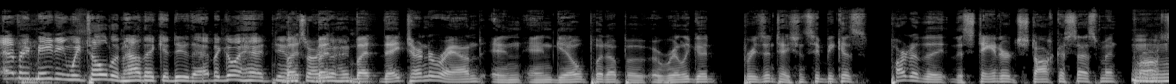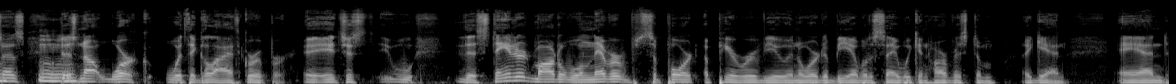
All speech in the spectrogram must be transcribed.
every meeting we told them how they could do that. But go ahead. Yeah, I'm but, sorry. but, go ahead. But they turned around and and Gil put up a, a really good presentation. See, because part of the the standard stock assessment Mm-hmm. process does not work with the Goliath grouper. It, it just it w- the standard model will never support a peer review in order to be able to say we can harvest them again, and.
